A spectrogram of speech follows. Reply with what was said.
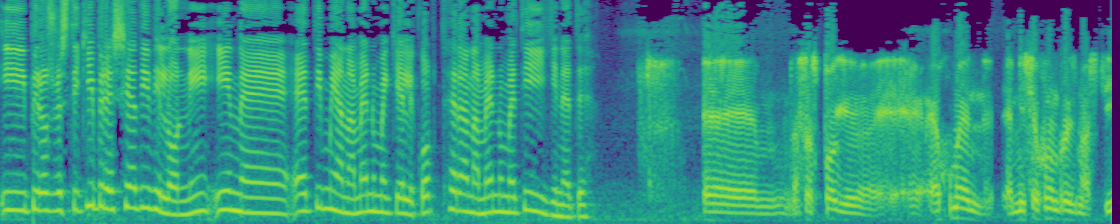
η πυροσβεστική υπηρεσία τι δηλώνει, είναι έτοιμη, αναμένουμε και ελικόπτερα, αναμένουμε τι γίνεται; Ε, να σας πω, ε, έχουμε, εμείς έχουμε προετοιμαστεί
